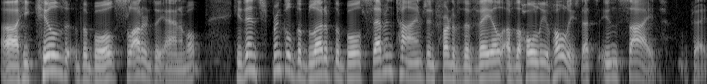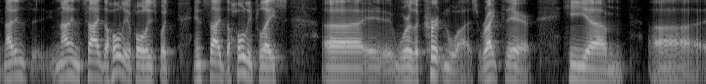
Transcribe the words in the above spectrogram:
Uh, he killed the bull, slaughtered the animal. He then sprinkled the blood of the bull seven times in front of the veil of the Holy of Holies. That's inside, okay? not, in, not inside the Holy of Holies, but inside the holy place uh, where the curtain was, right there he, um, uh,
